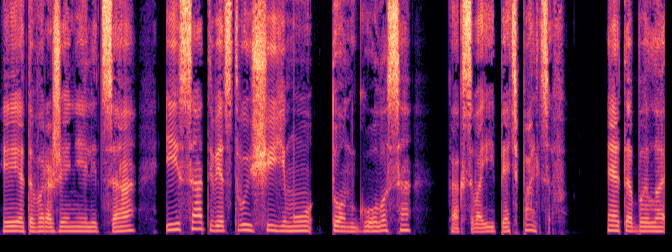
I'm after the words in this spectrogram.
и это выражение лица, и соответствующий ему тон голоса, как свои пять пальцев. Это было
